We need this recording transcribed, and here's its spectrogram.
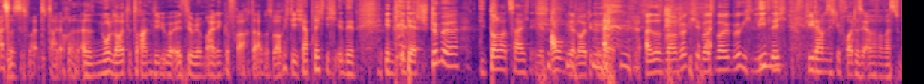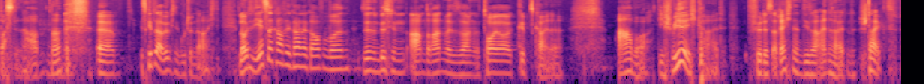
also es war total irre. Also nur Leute dran, die über Ethereum Mining gefragt haben. Es war richtig, ich habe richtig in, den, in, in der Stimme die Dollarzeichen in den Augen der Leute gehört. Also es war wirklich, es war wirklich liedlich. Viele haben sich gefreut, dass sie einfach mal was zu basteln haben. Ne? Ähm, es gibt aber wirklich eine gute Nachricht. Leute, die jetzt eine Kaffeekarte kaufen wollen, sind ein bisschen arm dran, weil sie sagen, teuer gibt es keine. Aber die Schwierigkeit für das Errechnen dieser Einheiten steigt.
